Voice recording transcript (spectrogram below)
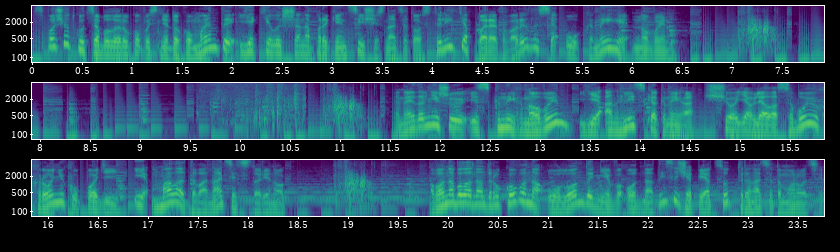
Спочатку це були рукописні документи, які лише наприкінці 16 століття перетворилися у книги новин. Найдавнішою із книг новин є англійська книга, що являла собою хроніку подій і мала 12 сторінок. Вона була надрукована у Лондоні в 1513 році.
